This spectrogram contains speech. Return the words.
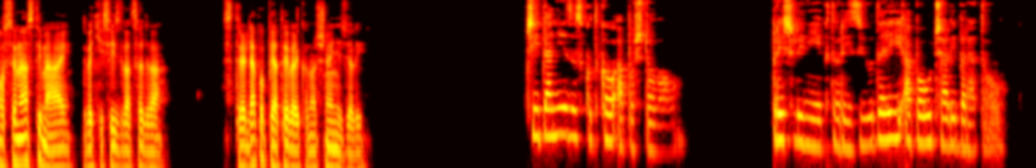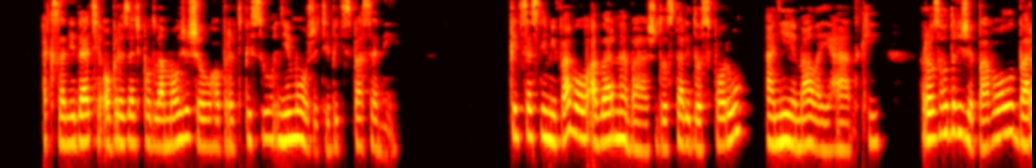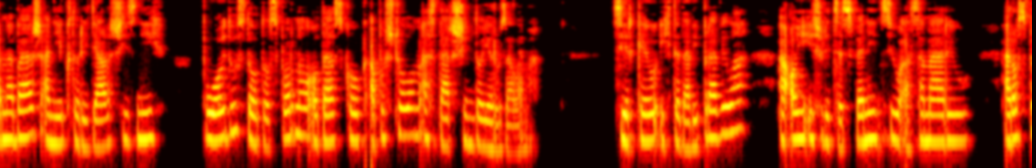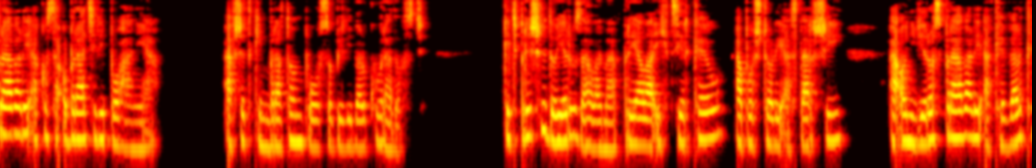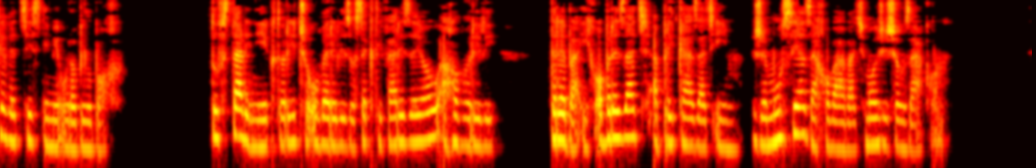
18. máj 2022 Streda po 5. veľkonočnej nedeli Čítanie zo skutkov apoštolov Prišli niektorí z Judei a poučali bratov. Ak sa nedáte obrezať podľa Mojžišovho predpisu, nemôžete byť spasení. Keď sa s nimi Pavol a Barnabáš dostali do sporu, a nie malej hádky, rozhodli, že Pavol, Barnabáš a niektorí ďalší z nich pôjdu s touto spornou otázkou k apoštolom a starším do Jeruzalema. Církev ich teda vypravila a oni išli cez Feníciu a Samáriu a rozprávali, ako sa obrátili pohania. A všetkým bratom pôsobili veľkú radosť. Keď prišli do Jeruzalema, prijala ich církev, apoštoli a starší a oni vyrozprávali, aké veľké veci s nimi urobil Boh. Tu vstali niektorí, čo uverili zo sekty farizejov a hovorili, treba ich obrezať a prikázať im, že musia zachovávať Mojžišov zákon.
